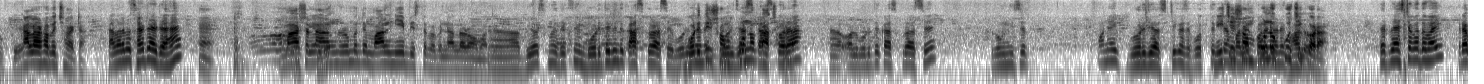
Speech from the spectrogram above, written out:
ওকে কালার হবে ছয়টা। কালার হবে ছয়টা এটা হ্যাঁ? হ্যাঁ। মাশাল্লাহ আঙ্গুরের মধ্যে মাল নিয়ে বেচতে পারবেন আল্লাহ রহমান ভিউয়ার্স মানে দেখছেন বডিতে কিন্তু কাজ করা আছে। বডিতে সম্পূর্ণ কাজ করা। অল বডিতে কাজ করা আছে এবং নিচে অনেক গর্জিয়াস ঠিক আছে? প্রত্যেকটা নিচে সম্পূর্ণ কুচি করা। এর প্রাইসটা কত ভাই? এটা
